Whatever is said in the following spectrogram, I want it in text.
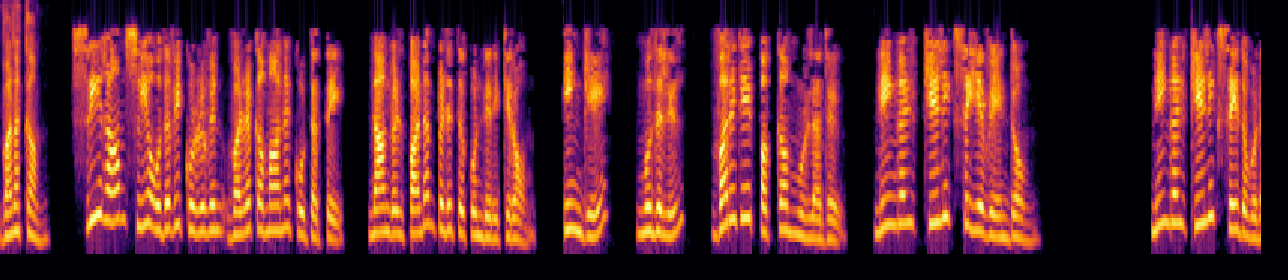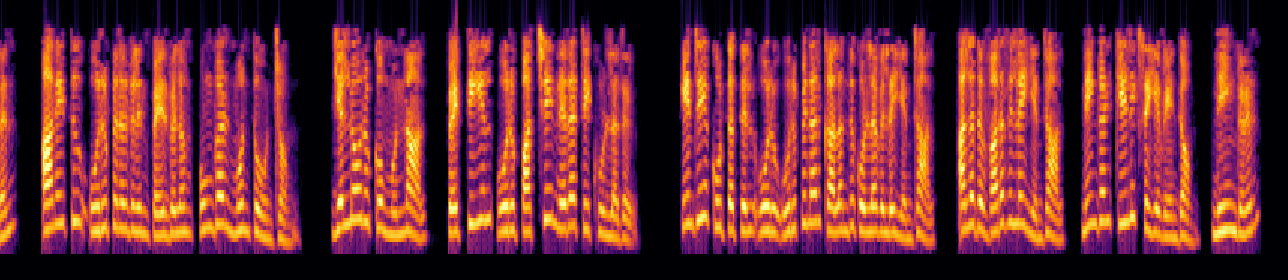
வணக்கம். ஸ்ரீராம் சுய உதவிக்குழுவின் வழக்கமான கூட்டத்தை நாங்கள் படம் பிடித்துக் கொண்டிருக்கிறோம். இங்கே முதலில் வருகை பக்கம் உள்ளது. நீங்கள் கிளிக் செய்ய வேண்டும். நீங்கள் கிளிக் செய்தவுடன் அனைத்து உறுப்பினர்களின் பெயர்களும் உங்கள் முன் தோன்றும். எல்லோருக்கும் முன்னால் பெட்டியில் ஒரு பச்சை நிற டிக் உள்ளது. இன்றைய கூட்டத்தில் ஒரு உறுப்பினர் கலந்து கொள்ளவில்லை என்றால் அல்லது வரவில்லை என்றால் நீங்கள் கிளிக் செய்ய வேண்டும். நீங்கள்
